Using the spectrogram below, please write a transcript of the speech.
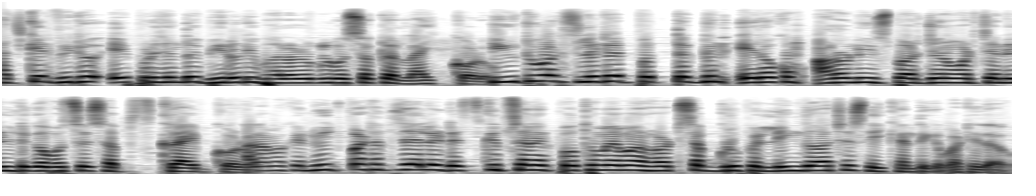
আজকের ভিডিও এই পর্যন্ত। ভিডিওটি ভালো লাগলে অবশ্যই একটা লাইক করো। ইউটিউবার রিলেটেড প্রত্যেকদিন এরকম আরও নিউজ পাওয়ার জন্য আমার চ্যানেলটিকে অবশ্যই সাবস্ক্রাইব করো। আর আমাকে নিউজ পাঠাতে চাইলে ডিসক্রিপশনের প্রথমে আমার হোয়াটসঅ্যাপ গ্রুপের লিঙ্ক দেওয়া আছে সেইখান থেকে পাঠিয়ে দাও।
